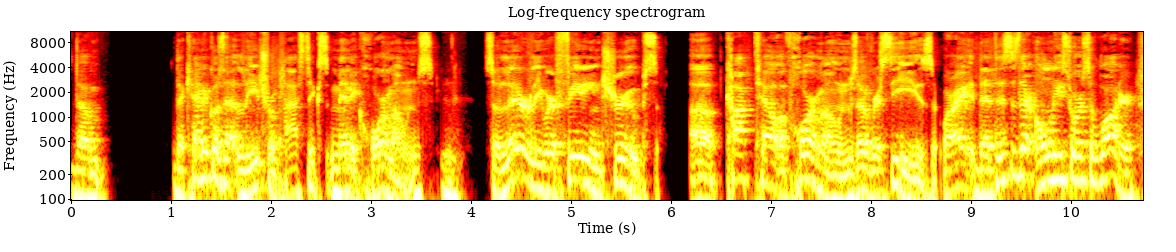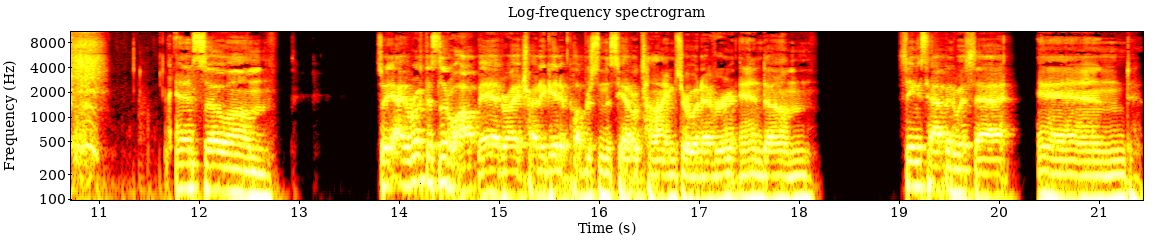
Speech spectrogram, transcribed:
the, the chemicals that leach from plastics mimic hormones. So literally we're feeding troops a cocktail of hormones overseas, right? That this is their only source of water. And so, um, so yeah, I wrote this little op-ed, right? Try to get it published in the Seattle Times or whatever. And, um, things happened with that. And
